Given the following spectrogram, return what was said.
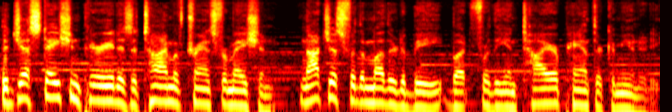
The gestation period is a time of transformation, not just for the mother-to-be, but for the entire panther community.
